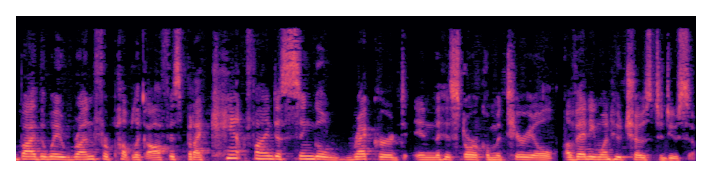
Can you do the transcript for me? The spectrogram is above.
by the way, run for public office, but I can't find a single record in the historical material of anyone who chose to do so.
